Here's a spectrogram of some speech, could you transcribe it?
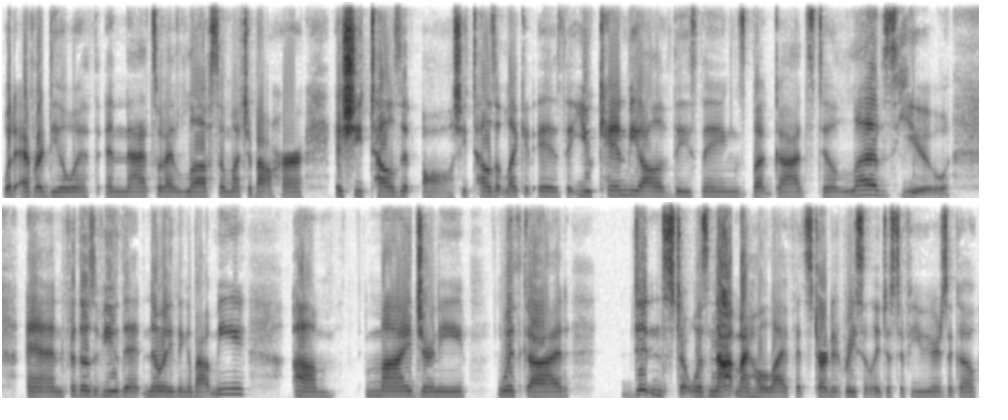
would ever deal with. And that's what I love so much about her is she tells it all. She tells it like it is that you can be all of these things, but God still loves you. And for those of you that know anything about me, um, my journey with God didn't start was not my whole life. It started recently just a few years ago.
